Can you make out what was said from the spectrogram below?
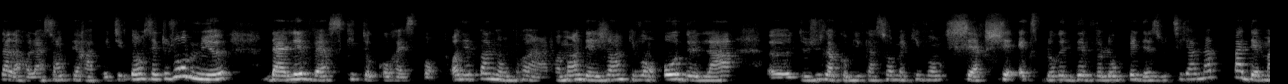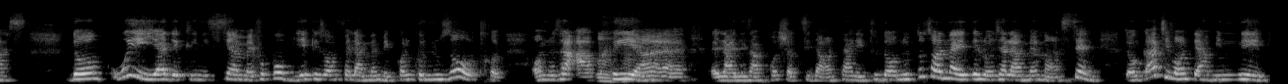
dans la relation thérapeutique. Donc, c'est toujours mieux d'aller vers ce qui te correspond. On n'est pas nombreux, hein, vraiment des gens qui vont au-delà euh, de juste la communication, mais qui vont chercher, explorer, développer des outils. Il n'y en a pas des masses. Donc, oui, il y a des cliniciens, mais il ne faut pas oublier qu'ils ont fait la même école que nous autres. On nous a appris mm-hmm. hein, les approches occidentales et tout. Donc, nous tous, on a été logés à la même enseigne. Donc, quand ils vont terminer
